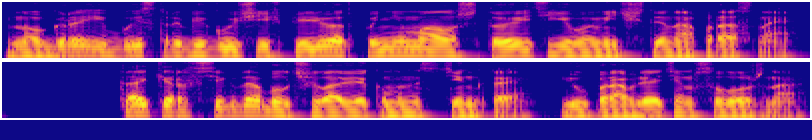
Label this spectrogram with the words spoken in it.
Но Грей, быстро бегущий вперед, понимал, что эти его мечты напрасны. Такер всегда был человеком инстинкта, и управлять им сложно.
